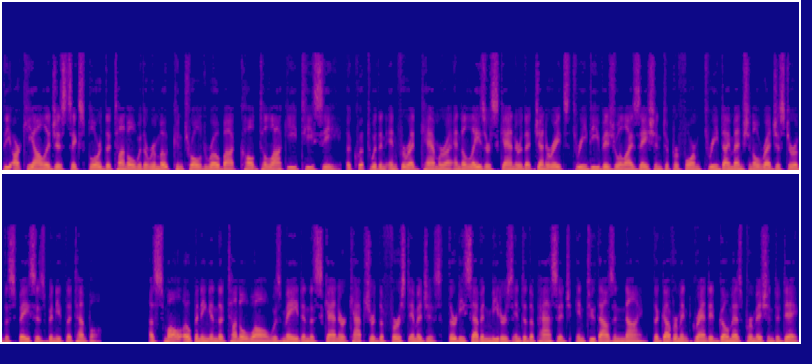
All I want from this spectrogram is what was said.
The archaeologists explored the tunnel with a remote-controlled robot called Talak ETC, equipped with an infrared camera and a laser scanner that generates 3D visualization to perform three-dimensional register of the spaces beneath the temple. A small opening in the tunnel wall was made and the scanner captured the first images, 37 meters into the passage. In 2009, the government granted Gomez permission to dig.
